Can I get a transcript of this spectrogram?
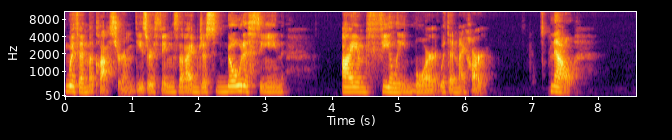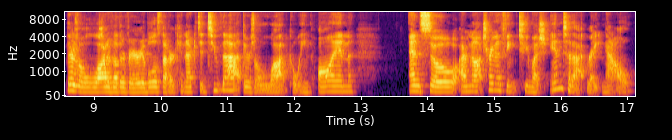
within the classroom. These are things that I'm just noticing I am feeling more within my heart. Now, there's a lot of other variables that are connected to that. There's a lot going on. And so I'm not trying to think too much into that right now.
